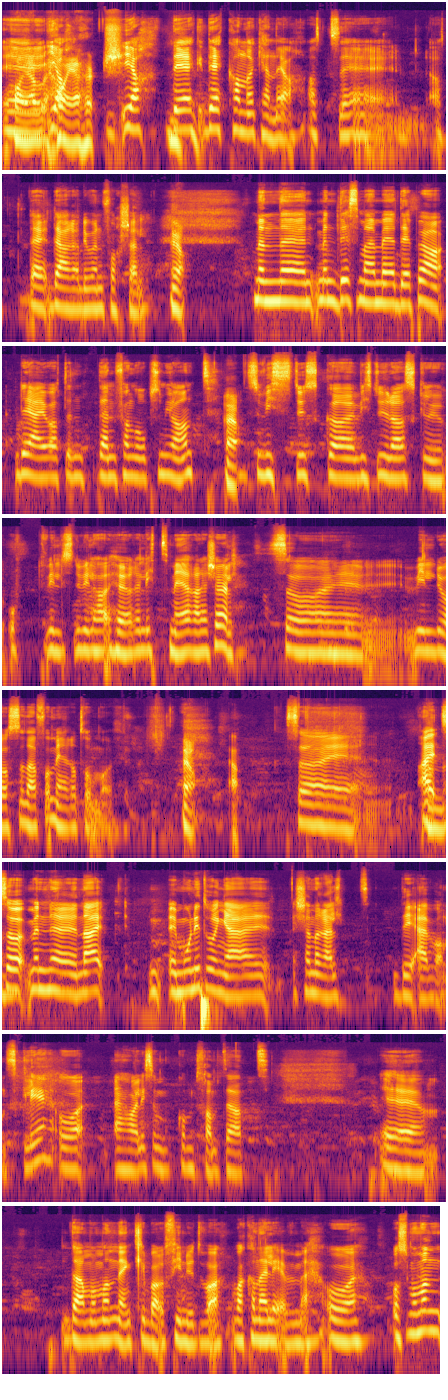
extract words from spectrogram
eh, Har jeg, ja. har jeg hørt. Ja, det, det kan nok hende, ja. At, eh, at det, der er det jo en forskjell. Ja. Men, eh, men det som er med DPA, det er jo at den, den fanger opp så mye annet. Ja. Så hvis du, skal, hvis du da skrur opp, hvis du vil ha, høre litt mer av deg sjøl, så eh, vil du også da få mer trommer. Ja. Så eh, Nei, så, men nei, monitoring er generelt Det er vanskelig, og jeg har liksom kommet fram til at eh, der må man egentlig bare finne ut hva, hva kan jeg leve med. Og, og så må man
